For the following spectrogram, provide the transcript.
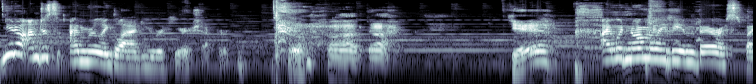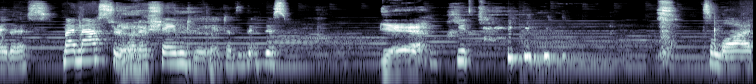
you know, I'm just, I'm really glad you were here, Shepard. Ugh, uh, uh, yeah. I would normally be embarrassed by this. My master would have shamed me into this. Yeah. You, it's a lot.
